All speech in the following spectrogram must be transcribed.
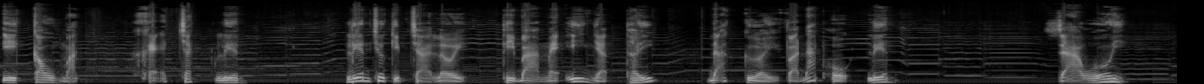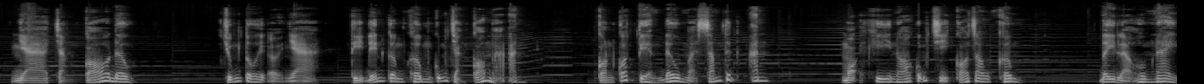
Y cau mặt, khẽ trách liên. Liên chưa kịp trả lời thì bà mẹ y nhận thấy, đã cười và đáp hộ liên. Dào ôi nhà chẳng có đâu. Chúng tôi ở nhà thì đến cơm không cũng chẳng có mà ăn. Còn có tiền đâu mà sắm thức ăn. Mọi khi nó cũng chỉ có rau không. Đây là hôm nay,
